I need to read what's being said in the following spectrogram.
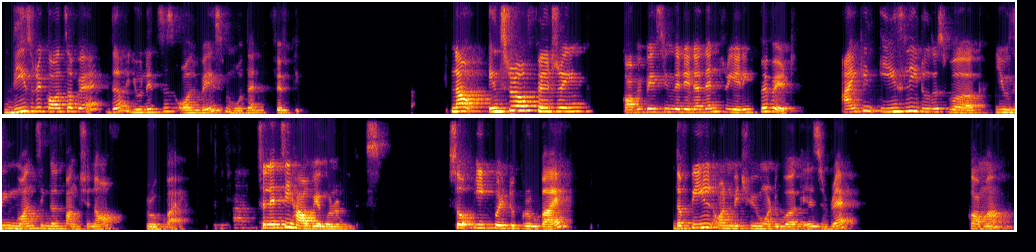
these records are where the units is always more than 50. Now, instead of filtering, copy pasting the data, then creating pivot, I can easily do this work using one single function of group by. So let's see how we are going to do this. So equal to group by. The field on which we want to work is rep, comma.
